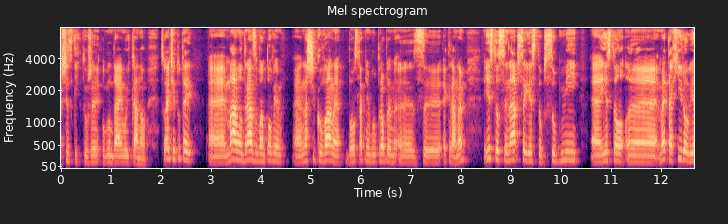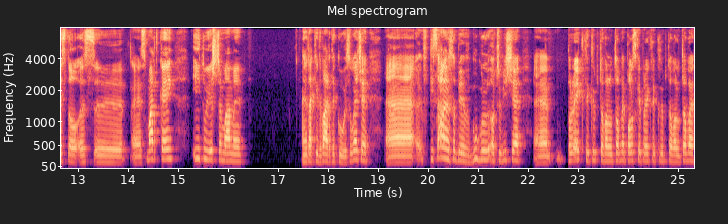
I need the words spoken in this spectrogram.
wszystkich, którzy oglądają mój kanał. Słuchajcie, tutaj mam od razu Wam powiem e, naszykowane, bo ostatnio był problem e, z ekranem. Jest to Synapse, jest to Submi, jest to Meta Hero, jest to SmartKey i tu jeszcze mamy takie dwa artykuły. Słuchajcie, wpisałem sobie w Google oczywiście projekty kryptowalutowe, polskie projekty kryptowalutowe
